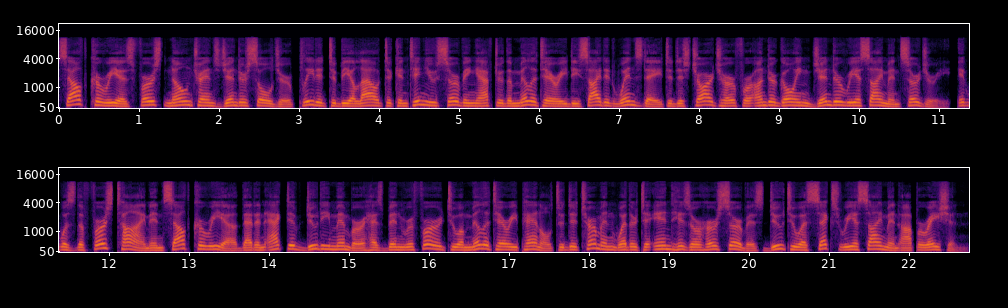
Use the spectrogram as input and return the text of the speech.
South Korea's first known transgender soldier pleaded to be allowed to continue serving after the military decided Wednesday to discharge her for undergoing gender reassignment surgery. It was the first time in South Korea that an active duty member has been referred to a military panel to determine whether to end his or her service due to a sex reassignment operation.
